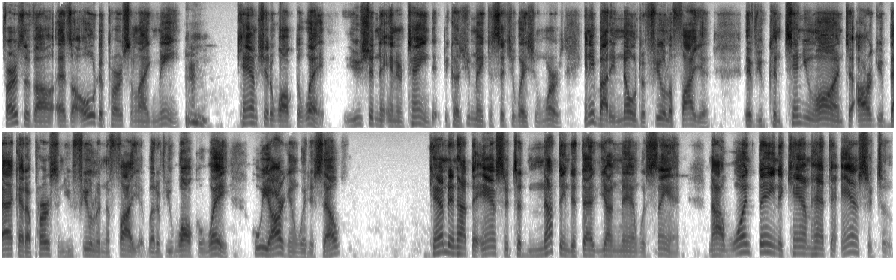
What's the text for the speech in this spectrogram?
First of all, as an older person like me, Cam should have walked away. You shouldn't have entertained it because you made the situation worse. Anybody know to fuel a fire, if you continue on to argue back at a person, you fueling the fire. But if you walk away, who are you arguing with yourself? Cam didn't have to answer to nothing that that young man was saying. Not one thing that Cam had to answer to.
